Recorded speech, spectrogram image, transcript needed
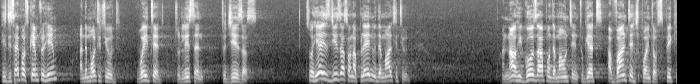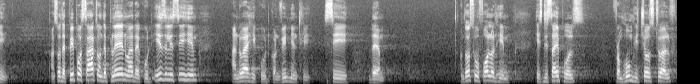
his disciples came to him, and the multitude waited to listen to Jesus. So here is Jesus on a plain with the multitude. And now he goes up on the mountain to get a vantage point of speaking. And so the people sat on the plain where they could easily see him and where he could conveniently see them. And those who followed him, his disciples, from whom he chose 12,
